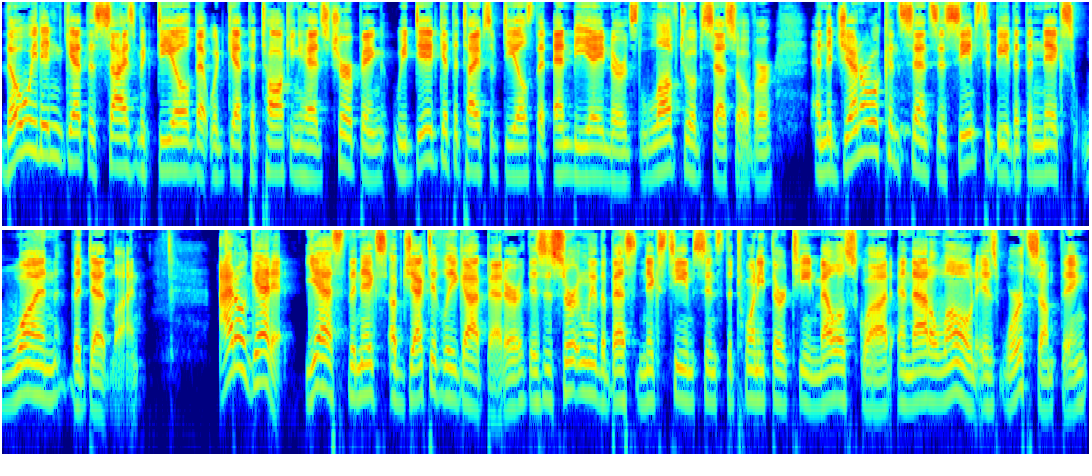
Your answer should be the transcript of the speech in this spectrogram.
Though we didn't get the seismic deal that would get the talking heads chirping, we did get the types of deals that NBA nerds love to obsess over, and the general consensus seems to be that the Knicks won the deadline. I don't get it. Yes, the Knicks objectively got better. This is certainly the best Knicks team since the 2013 Melo squad, and that alone is worth something.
